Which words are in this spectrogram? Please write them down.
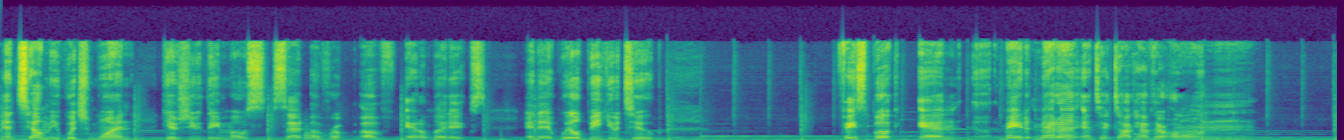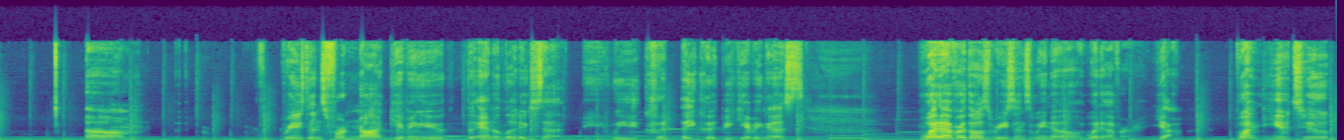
And tell me which one gives you the most set of, of analytics. And it will be YouTube. Facebook and uh, Meta and TikTok have their own um, reasons for not giving you the analytics that we could they could be giving us. Whatever those reasons we know whatever yeah. But youtube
